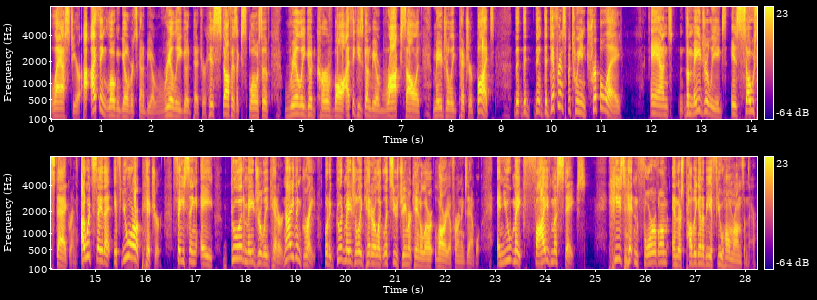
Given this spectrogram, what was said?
last year. I, I think Logan Gilbert's going to be a really good pitcher. His stuff is explosive, really good curveball. I think he's going to be a rock solid major league pitcher. But the, the, the difference between AAA and the major leagues is so staggering. I would say that if you are a pitcher facing a good major league hitter, not even great, but a good major league hitter, like let's use Jeimer Candelario for an example, and you make five mistakes, he's hitting four of them, and there's probably going to be a few home runs in there.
